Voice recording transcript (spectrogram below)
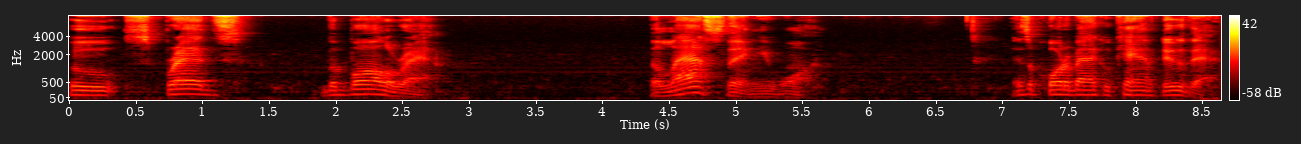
who spreads the ball around? The last thing you want is a quarterback who can't do that.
